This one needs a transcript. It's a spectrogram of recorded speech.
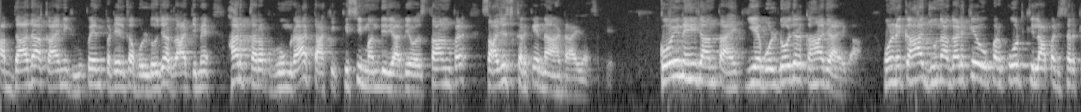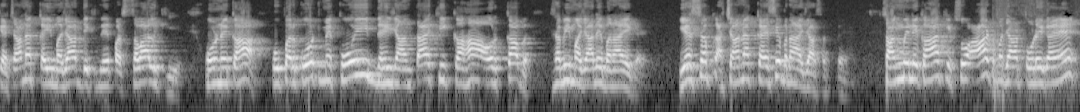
अब दादा कायनी भूपेंद्र पटेल का बुलडोजर राज्य में हर तरफ़ घूम रहा है ताकि किसी मंदिर या देवस्थान पर साजिश करके ना हटाया जा सके। कोई नहीं जानता है कि यह बुलडोजर कहाँ जाएगा। उन्होंने कहा, जूनागढ़ के ऊपर कोट किला परिसर के अचानक कई मजार दिखने पर सवाल किए। उन्होंने कहा, ऊपरकोट में कोई नहीं जानता कि कहाँ और कब सभी मजारे बनाए गए। यह सब अचानक कैसे बनाए जा सकते हैं? सांगवी ने कहा कि 108 मजार तोड़े गए हैं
